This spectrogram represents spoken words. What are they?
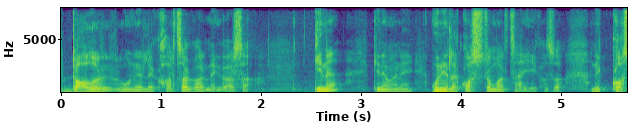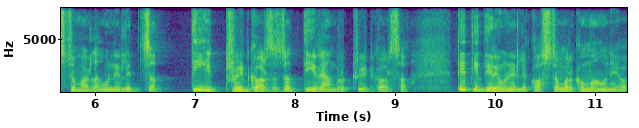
डलरहरू उनीहरूले खर्च गर्ने गर्छ। किन? किनभने उनीहरूलाई कस्टमर चाहिएको छ अनि कस्टमरलाई उनीहरूले जति ट्रिट गर्छ जति राम्रो ट्रिट गर्छ त्यति धेरै उनीहरूले कस्टमर कमाउने हो।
